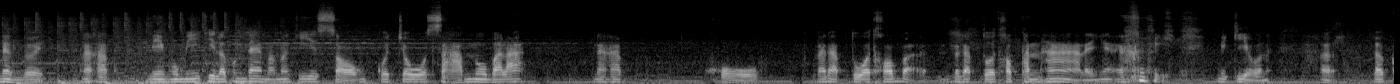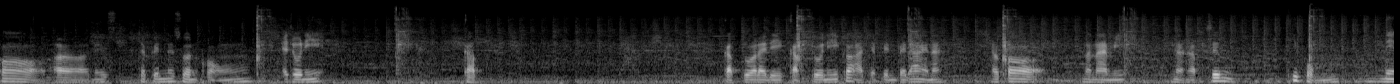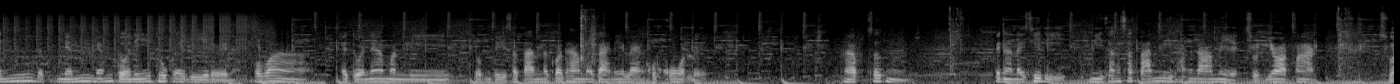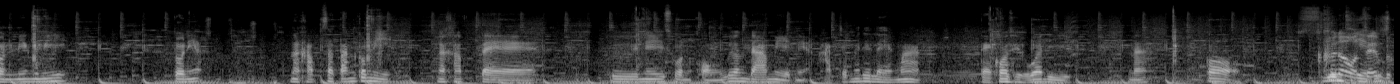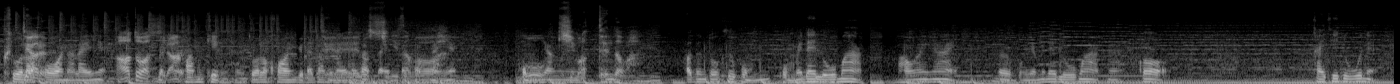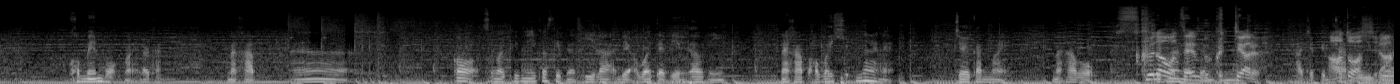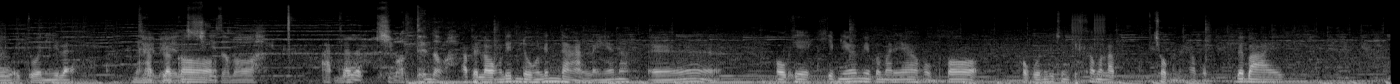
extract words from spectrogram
หนึ่งเลยนะครับ เมงุมิที่เราเพิ่งได้มาเมื่อกี้2โกโจ3โนบาระ นะครับโหระดับตัวท็อปอะระดับตัวท็อปพันห้าอะไรเงี้ยไม่เกี่ยวนะเออแล้วก็เออในจะเป็นในส่วนของไอตัวนี้ กับ กับตัวอะไรดีกับตัวนี้ก็อาจจะเป็นไปได้นะ แล้วก็นานามินะครับ ซึ่งที่ผมเน้นแบบเน้นเน้นตัวนี้ทุกไอดีเลยเนี่ยเพราะว่าไอตัวเนี้ยมันมีโจมตีสตันแล้วก็ทำไอ้ตายนี่แรงโคตรเลย ครับ ซึ่งเป็นอะไรที่ดี มีทั้งสตันมีทั้งดาเมจสุดยอดมาก ส่วนเมงุมิตัวเนี้ยนะครับสตันก็มีนะครับ แต่คือในส่วนของเรื่องดาเมจเนี่ยอาจจะไม่ได้แรงมาก แต่ก็ถือว่าดีนะ ก็ขึ้นเกมตัวละครอะไรเนี่ยแบบความเก่งของตัวละครอยู่ระดับไหนระดับไหนระดับไหนเนี่ยผมยังเอาตรงๆคือผมผมไม่ได้รู้มาก เอาง่าย ๆ เออผมยังไม่ได้รู้มากนะ ก็ ใครที่รู้เนี่ยคอมเมนต์บอกหน่อยแล้วกันนะครับอ่าก็สำหรับคลิปนี้ก็ 10 นาทีละเดี๋ยวเอาไว้แต่เพียงเท่านี้นะครับ เอาไว้คลิปหน้าเนี่ย เจอกันใหม่นะครับผมคลิปหน้าจนี่ยจะอาจจะเป็นการรีวิวไอตัวนี้แหละนะครับ แล้วก็อาจจะแบบเอาไปลองเล่นดงเล่นด่านอะไรเงี้ยนะ เออ โอเค คลิปนี้ก็มีประมาณนี้ครับผมก็ขอบคุณผู้ชมที่เข้ามารับ ชมนะครับผมบ๊ายบาย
